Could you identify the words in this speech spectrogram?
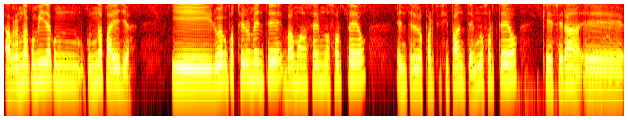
habrá una comida con, una paella y luego posteriormente vamos a hacer unos sorteos entre los participantes, unos sorteos que serán eh,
